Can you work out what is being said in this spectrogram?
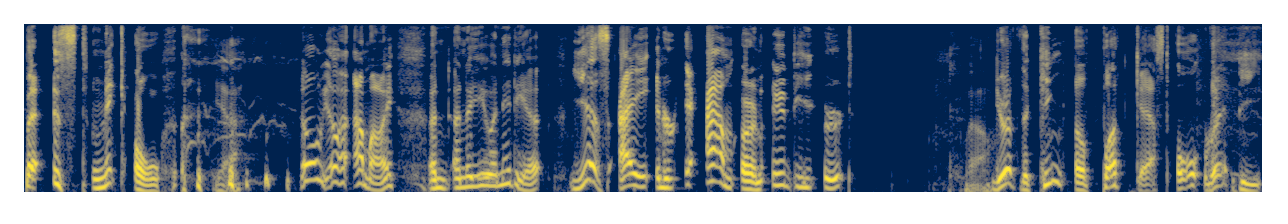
best, Nick." Oh, Yeah. oh, yeah, am I? And and are you an idiot? Yes, I am an idiot. Well, You're the king of podcast already.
